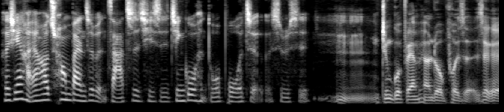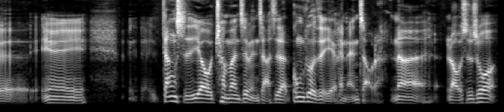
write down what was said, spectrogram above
何先好像要创办这本杂志，其实经过很多波折，是不是？嗯，经过非常非常多波折，这个因为。当时要创办这本杂志，工作者也很难找了。那老实说，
